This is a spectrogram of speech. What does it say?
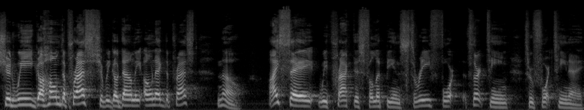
Should we go home depressed? Should we go down the oneg depressed? No. I say we practice Philippians 3 4, 13 through 14a.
